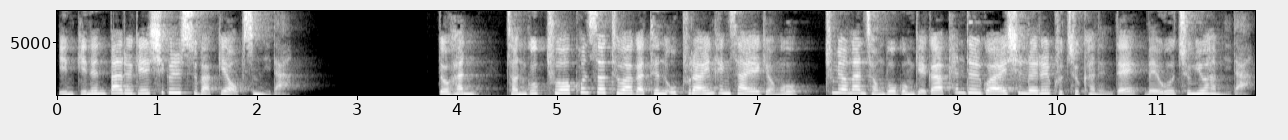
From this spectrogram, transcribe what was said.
인기는 빠르게 식을 수밖에 없습니다. 또한 전국 투어 콘서트와 같은 오프라인 행사의 경우 투명한 정보 공개가 팬들과의 신뢰를 구축하는데 매우 중요합니다.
